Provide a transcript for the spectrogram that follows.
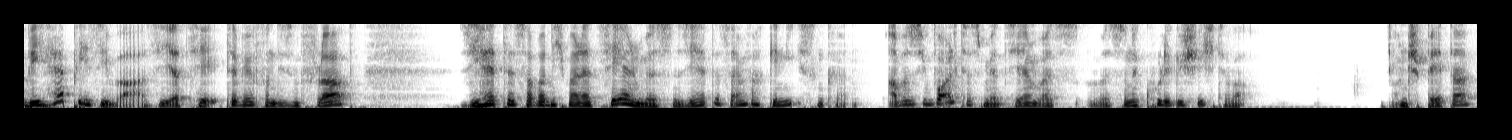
wie happy sie war. Sie erzählte mir von diesem Flirt. Sie hätte es aber nicht mal erzählen müssen. Sie hätte es einfach genießen können. Aber sie wollte es mir erzählen, weil es, weil es so eine coole Geschichte war. Und später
